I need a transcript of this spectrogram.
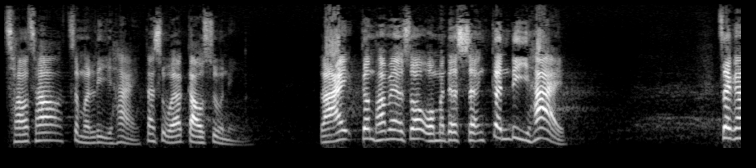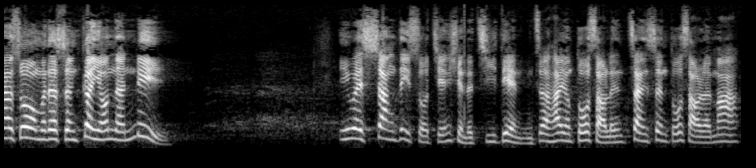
曹操这么厉害，但是我要告诉你，来跟旁边人说，我们的神更厉害。再跟他说，我们的神更有能力，因为上帝所拣选的基甸，你知道他用多少人战胜多少人吗？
